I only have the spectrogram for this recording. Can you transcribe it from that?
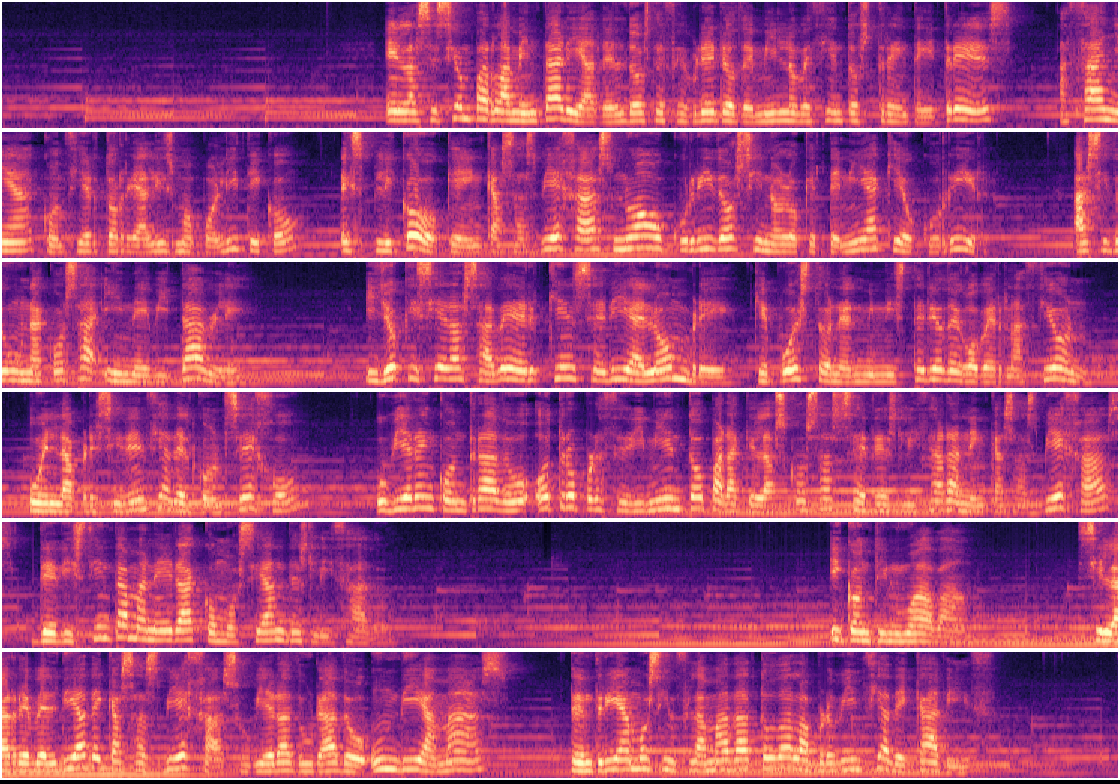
En la sesión parlamentaria del 2 de febrero de 1933, Azaña, con cierto realismo político, explicó que en Casas Viejas no ha ocurrido sino lo que tenía que ocurrir. Ha sido una cosa inevitable. Y yo quisiera saber quién sería el hombre que, puesto en el Ministerio de Gobernación o en la presidencia del Consejo, hubiera encontrado otro procedimiento para que las cosas se deslizaran en casas viejas de distinta manera como se han deslizado. Y continuaba, si la rebeldía de casas viejas hubiera durado un día más, tendríamos inflamada toda la provincia de Cádiz.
